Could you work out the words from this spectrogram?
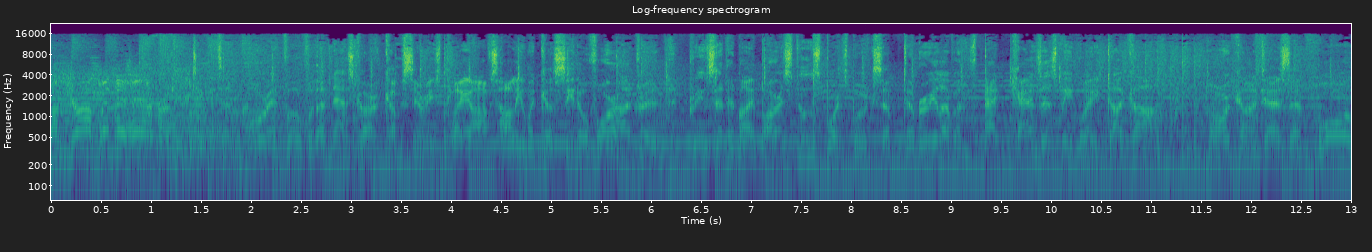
I'm dropping the hammer. Get tickets and more info for the NASCAR Cup Series playoffs Hollywood Casino 400. Presented by Barstool Sportsbook September 11th at KansasSpeedway.com. More contests and more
